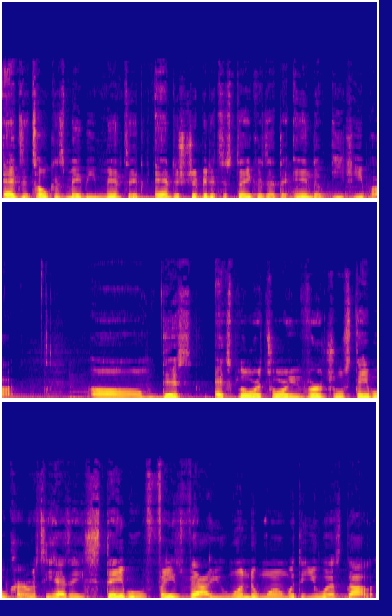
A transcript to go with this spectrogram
Exit tokens may be minted and distributed to stakers at the end of each epoch. Um, this exploratory virtual stable currency has a stable face value one to one with the US dollar.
